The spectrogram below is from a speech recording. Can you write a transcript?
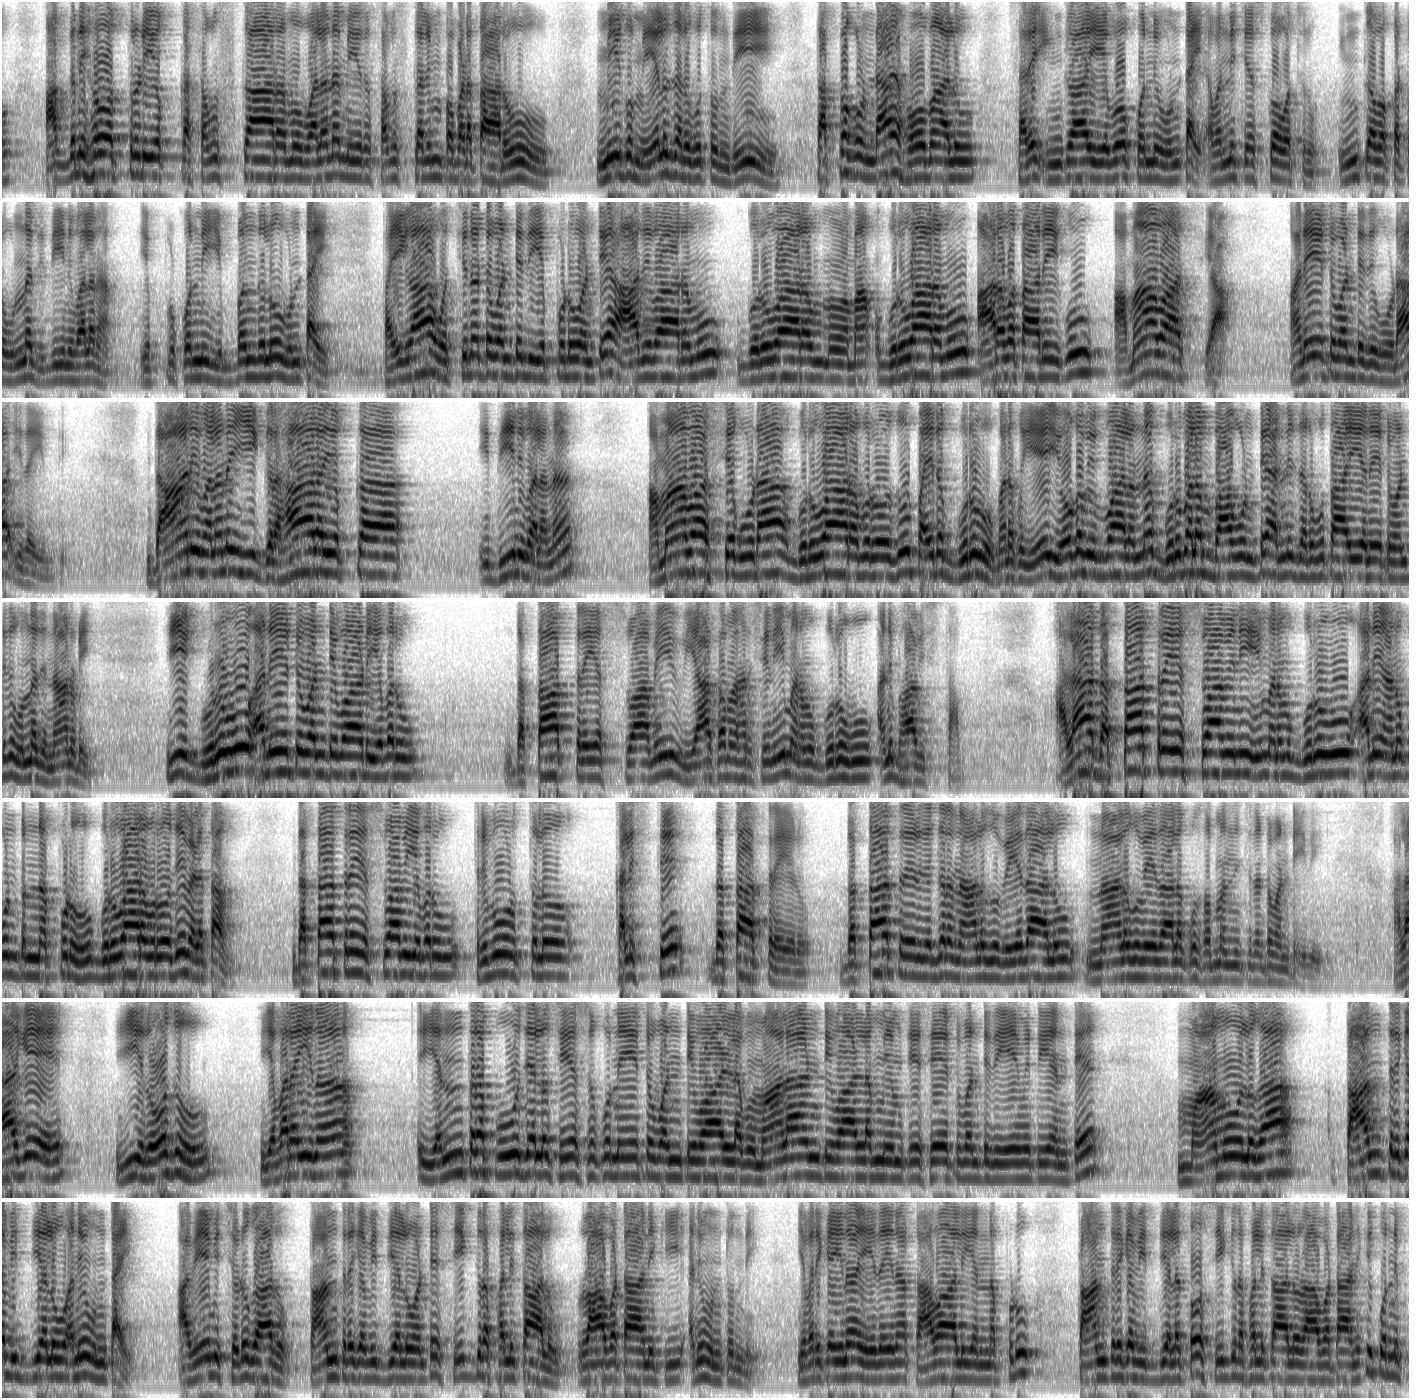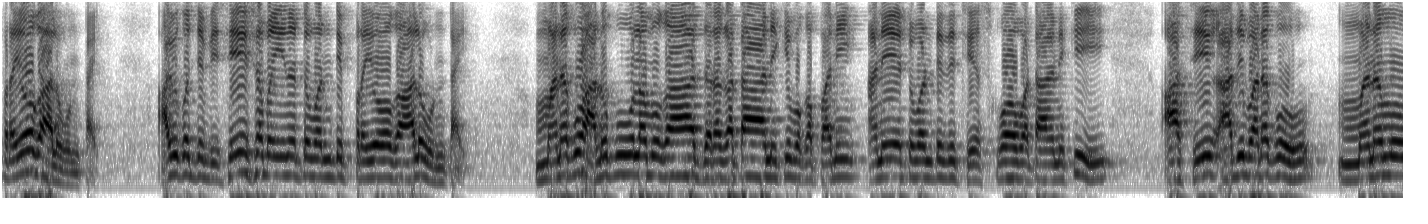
అగ్నిహోత్రుడి యొక్క సంస్కారము వలన మీరు సంస్కరింపబడతారు. మీకు మేలు జరుగుతుంది. తప్పకుండా హోమాలు సరే ఇంకా ఏవో కొన్ని ఉంటాయి. అవన్నీ చేసుకోవచ్చును. ఇంకా ఒకటి ఉన్నది దీని వలన. ఎప్పుడు కొన్ని ఇబ్బందులు ఉంటాయి. పైగా వచ్చినటువంటిది ఎప్పుడు అంటే ఆదివారము గురువారం మా- గురువారము ఆరవ తారీఖు అమావాస్య అనేటువంటిది కూడా ఇదైంది దాని వలన ఈ గ్రహాల యొక్క దీని వలన అమావాస్య కూడా గురువారం రోజు పైన గురువు మనకు ఏ యోగం ఇవ్వాలన్నా గురుబలం బాగుంటే అన్ని జరుగుతాయి అనేటువంటిది ఉన్నది నానుడి. ఈ గురువు అనేటువంటి వాడు ఎవరు? దత్తాత్రేయ స్వామి వ్యాస మహర్షిని మనము గురువు అని భావిస్తాం. అలా దత్తాత్రేయ స్వామిని మనము గురువు అని అనుకుంటున్నప్పుడు గురువారం రోజే వెళతాం. దత్తాత్రేయ స్వామి ఎవరు? త్రిమూర్తులు కలిస్తే దత్తాత్రేయుడు. దత్తాత్రేయుడి దగ్గర నాలుగు వేదాలు నాలుగు వేదాలకు సంబంధించినటువంటి ఇది. అలాగే ఈరోజు ఎవరైనా యంత్ర పూజలు చేసుకునేటువంటి వాళ్ళము మాలాంటి వాళ్ళం మేము చేసేటువంటిది ఏమిటి అంటే మామూలుగా తాంత్రిక విద్యలు అని ఉంటాయి. అవేమి చెడు కాదు. తాంత్రిక విద్యలు అంటే శీఘ్ర ఫలితాలు రావటానికి అని ఉంటుంది. ఎవరికైనా ఏదైనా కావాలి అన్నప్పుడు తాంత్రిక విద్యలతో శీఘ్ర ఫలితాలు రావటానికి కొన్ని ప్రయోగాలు ఉంటాయి. అవి కొంచెం విశేషమైనటువంటి ప్రయోగాలు ఉంటాయి. మనకు అనుకూలముగా జరగటానికి ఒక పని అనేటువంటిది చేసుకోవటానికి ఆ సీ అది మనకు మనము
